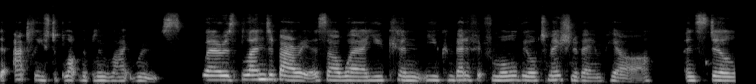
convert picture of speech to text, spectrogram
that actually used to block the blue light routes. Whereas blended barriers are where you can you can benefit from all the automation of ANPR and still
